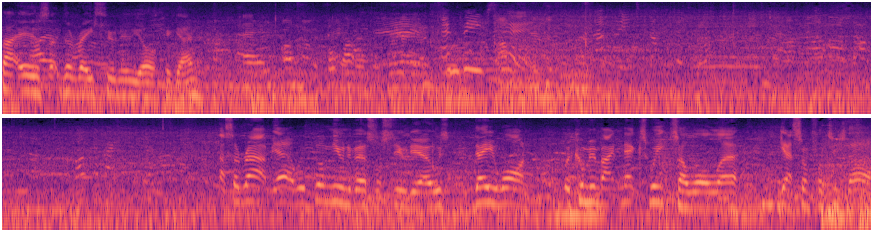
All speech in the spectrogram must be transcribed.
That is the race through New York again. That's a wrap, yeah. We've done Universal Studios day one. We're coming back next week, so we'll uh, get some footage there.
